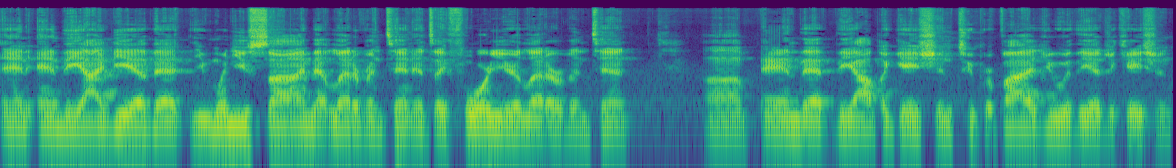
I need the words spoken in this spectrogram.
And and the idea that you, when you sign that letter of intent, it's a four year letter of intent, uh, and that the obligation to provide you with the education,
